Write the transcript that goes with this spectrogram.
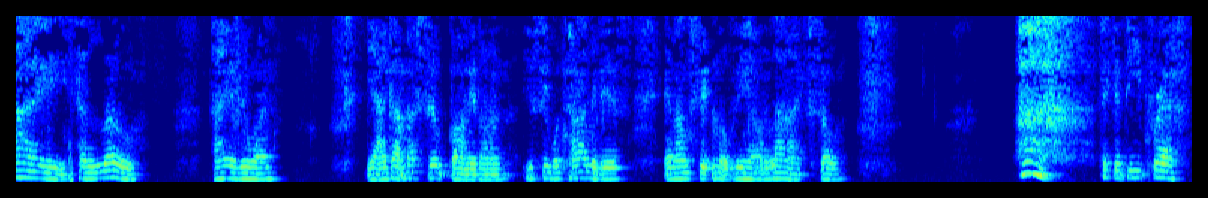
Hi, hello. Hi everyone. Yeah, I got my silk bonnet on. You see what time it is, and I'm sitting over here on live, so take a deep breath.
